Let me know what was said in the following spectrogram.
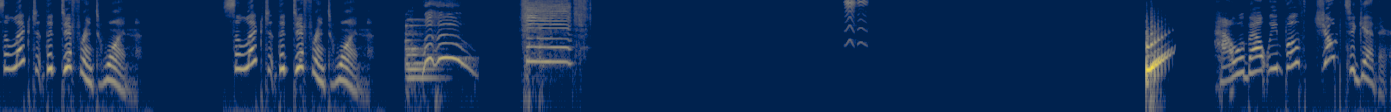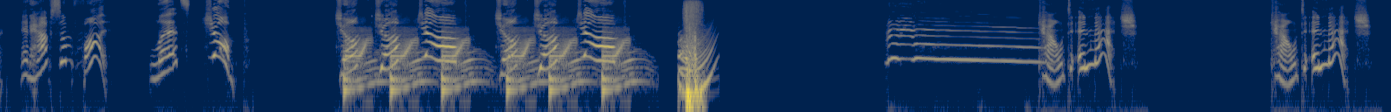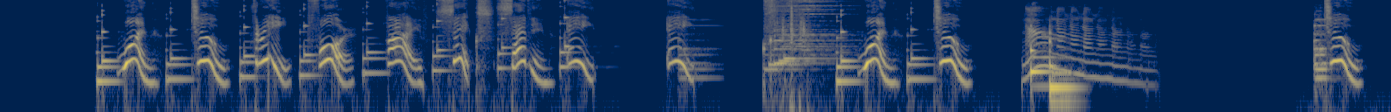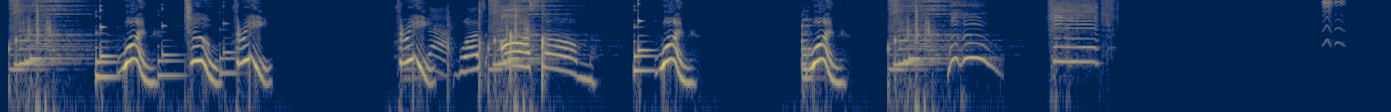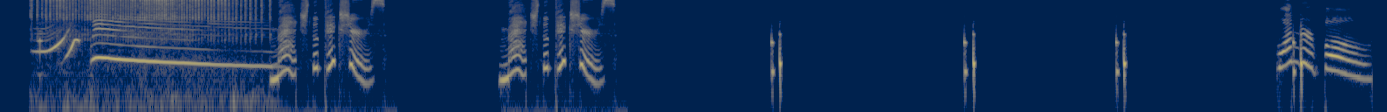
Select the different one. Select the different one. Woohoo! How about we both jump together and have some fun? Let's jump! Jump, jump, jump! Jump, jump, jump! Count and match. Count and match. One, two, three, four, five, six, seven, eight, eight. One, two, two. One, two, three. Three. That was awesome! One. One. Match the pictures. Match the pictures. Wonderful! Wonderful!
